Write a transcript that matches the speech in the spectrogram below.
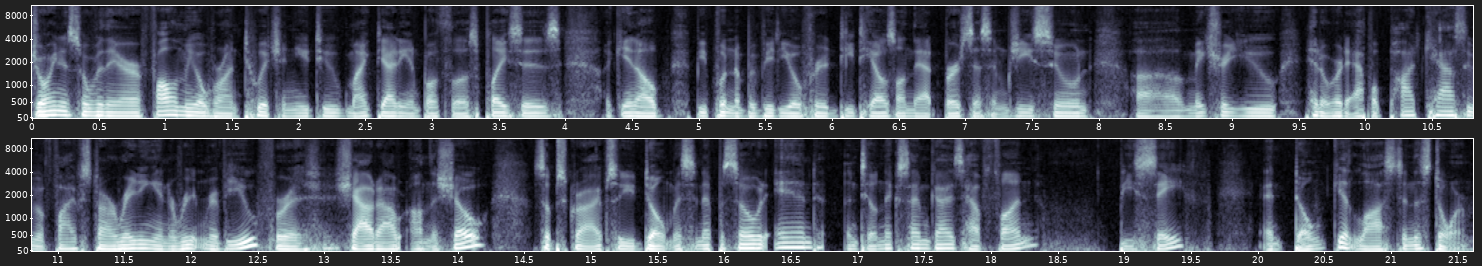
join us over there, follow me over on Twitch and YouTube, Mike Daddy in both of those places. Again, I'll be putting up a video for details on that Burst SMG soon. Uh, make sure you head over to Apple Podcasts, leave a five star rating and a written review for a shout out on the show. Subscribe so you don't miss an episode. And until next time, guys, have fun, be safe, and don't get lost in the storm.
